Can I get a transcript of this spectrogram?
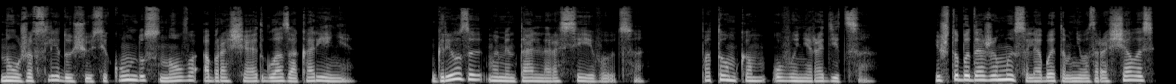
но уже в следующую секунду снова обращают глаза к арене. Грезы моментально рассеиваются. Потомкам, увы, не родиться. И чтобы даже мысль об этом не возвращалась,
